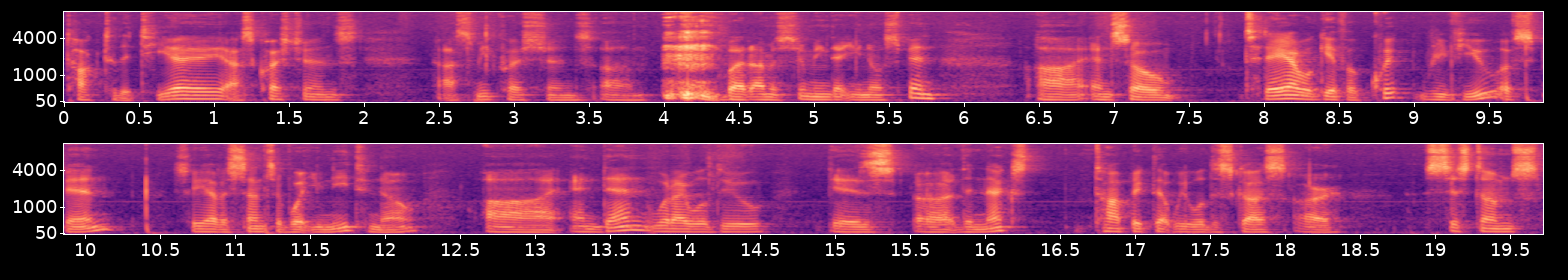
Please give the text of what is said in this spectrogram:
talk to the TA, ask questions, ask me questions. Um, but I'm assuming that you know spin. Uh, and so today I will give a quick review of spin so you have a sense of what you need to know. Uh, and then what I will do is uh, the next topic that we will discuss are systems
